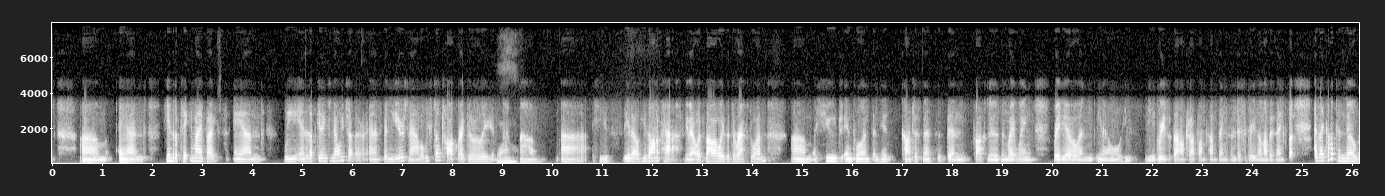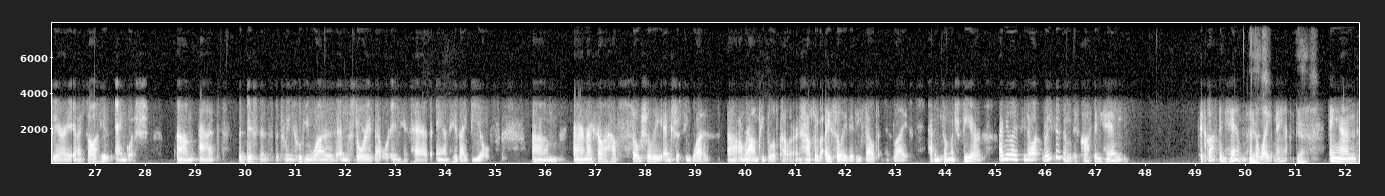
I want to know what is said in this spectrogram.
um, and he ended up taking my advice and we ended up getting to know each other. And it's been years now but we still talk regularly and wow. um uh he's you know he's on a path you know it's not always a direct one. Um a huge influence in his consciousness has been fox news and right wing radio and you know he's he agrees with Donald Trump on some things and disagrees on other things. But as I got to know Gary and I saw his anguish um at the distance between who he was and the stories that were in his head and his ideals. Um, and I saw how socially anxious he was uh, around people of color and how sort of isolated he felt in his life, having so much fear. I realized, you know what, racism is costing him. It's costing him as yes. a white man. Yeah. And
